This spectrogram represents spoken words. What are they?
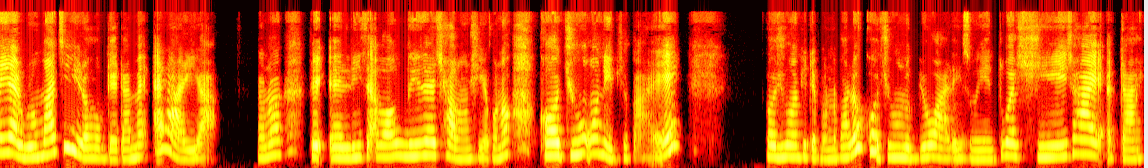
လေးက Roma ကြီးရောဟုတ်တယ်။ဒါပေမဲ့အဲ့ဒါတွေကနော်နော်လေးစားပေါင်း46လုံးရှိရပေါ့နော်။ကော်ဂျူးအွန်နေဖြစ်ပါတယ်။ခေါ်ဂျွန်းဖြစ်တယ်ပေါ့နော်။ဘာလို့ခေါ်ဂျွန်းလို့ပြောရလဲဆိုရင် तू ကရေးထားတဲ့အတိုင်း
